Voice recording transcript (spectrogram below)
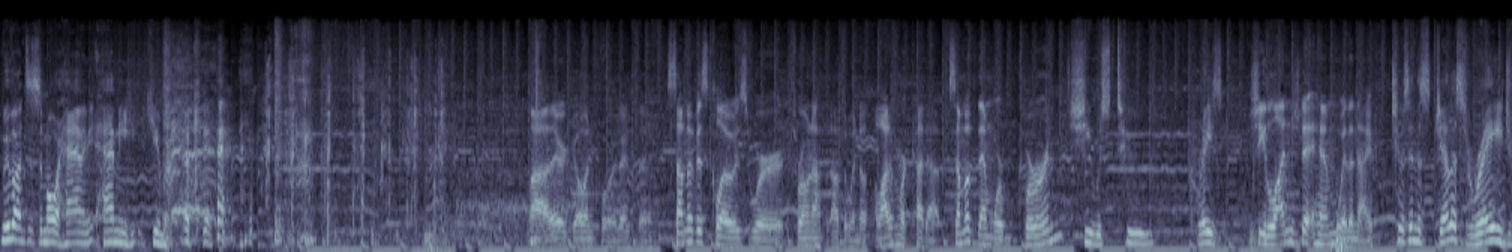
move on to some more hammy, hammy humor. Okay. Wow, they're going for it, aren't they? Some of his clothes were thrown out, out the window. A lot of them were cut up. Some of them were burned. she was too crazy. She lunged at him with a knife. She was in this jealous rage.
